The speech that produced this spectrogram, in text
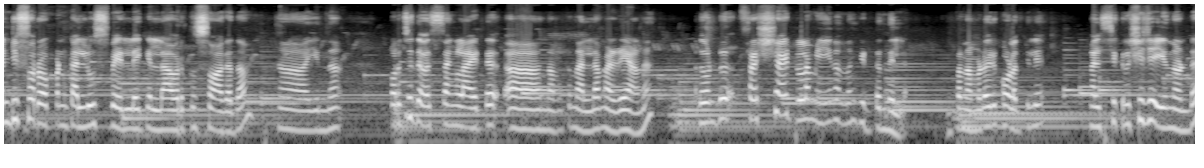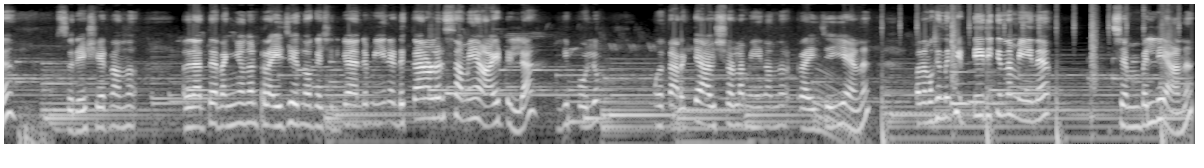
ട്വന്റി ഫോർ ഓപ്പൺ കല്ലൂസ് വേളിലേക്ക് എല്ലാവർക്കും സ്വാഗതം. ഇന്ന് കുറച്ച് ദിവസങ്ങളായിട്ട് നമുക്ക് നല്ല മഴയാണ്. അതുകൊണ്ട് ഫ്രഷ് ആയിട്ടുള്ള മീനൊന്നും കിട്ടുന്നില്ല. ഇപ്പം നമ്മുടെ ഒരു കുളത്തിൽ മത്സ്യകൃഷി ചെയ്യുന്നുണ്ട്. സുരേഷ് ചേട്ടൻ ഒന്ന് അതിനകത്ത് ഇറങ്ങി ഒന്ന് ട്രൈ ചെയ്ത് നോക്കാം. ശരിക്കും അതിന്റെ മീൻ എടുക്കാനുള്ളൊരു സമയം ആയിട്ടില്ല. എങ്കിൽ പോലും നമുക്ക് കറിക്ക് ആവശ്യമുള്ള മീനൊന്ന് ട്രൈ ചെയ്യുകയാണ് അപ്പം നമുക്കിന്ന് കിട്ടിയിരിക്കുന്ന മീന് ചെമ്പല്ലിയാണ്.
